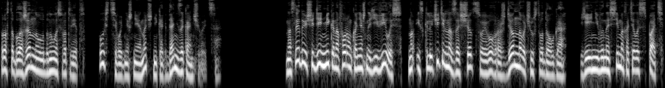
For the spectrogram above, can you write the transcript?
просто блаженно улыбнулась в ответ. «Пусть сегодняшняя ночь никогда не заканчивается». На следующий день Мика на форум, конечно, явилась, но исключительно за счет своего врожденного чувства долга. Ей невыносимо хотелось спать,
